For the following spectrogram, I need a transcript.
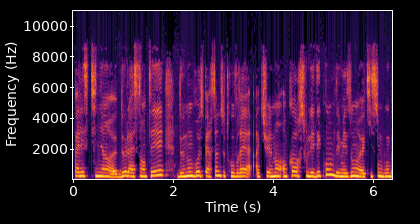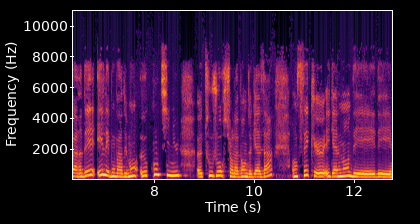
palestinien de la Santé. De nombreuses personnes se trouveraient actuellement encore sous les décombres des maisons qui sont bombardées et les bombardements, eux, continuent toujours sur la bande de Gaza. On sait que également des, des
